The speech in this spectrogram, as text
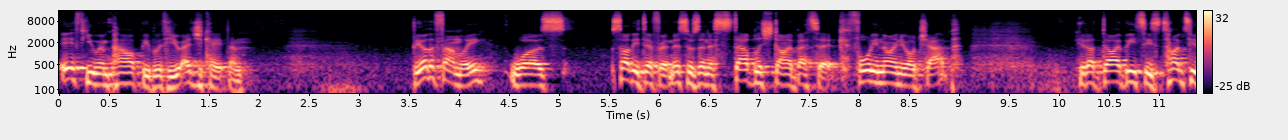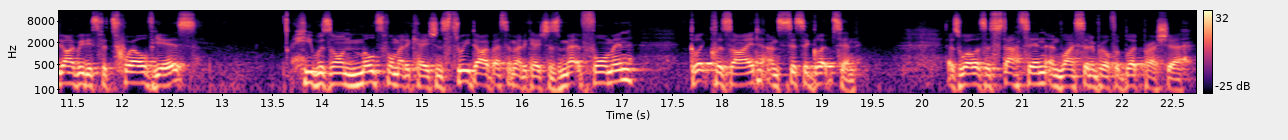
if you empower people, if you educate them. The other family was slightly different. This was an established diabetic, 49-year-old chap. He'd had diabetes, type 2 diabetes for 12 years. He was on multiple medications, three diabetic medications, metformin, gliclazide, and sitagliptin, as well as a statin and lisinopril for blood pressure.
